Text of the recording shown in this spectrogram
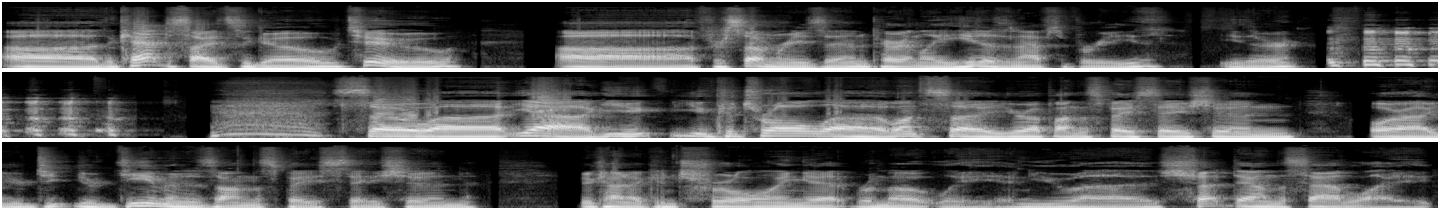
Uh, the cat decides to go too. Uh, for some reason, apparently he doesn't have to breathe either. so uh, yeah, you you control uh, once uh, you're up on the space station or uh, your your demon is on the space station. You're kind of controlling it remotely, and you uh, shut down the satellite.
